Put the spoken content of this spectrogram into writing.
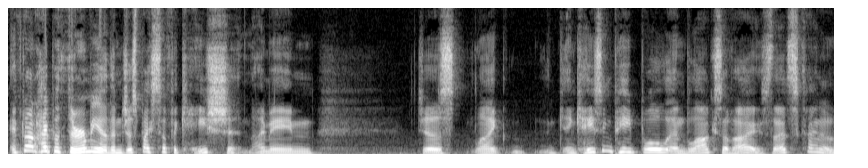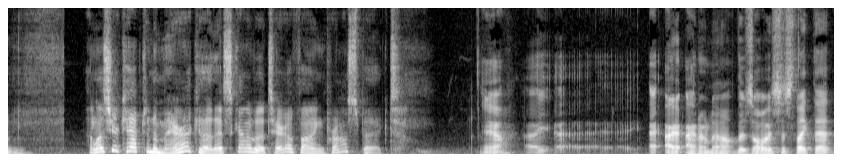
if not hypothermia, then just by suffocation. I mean, just like encasing people in blocks of ice. That's kind of unless you're Captain America, that's kind of a terrifying prospect. Yeah, I, I, I, I don't know. There's always just like that.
